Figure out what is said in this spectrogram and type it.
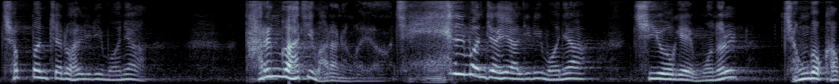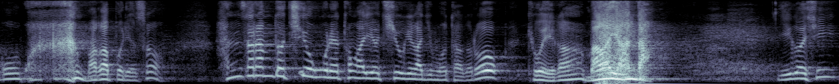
첫 번째로 할 일이 뭐냐? 다른 거 하지 말라는 거예요. 제일 먼저 해야 할 일이 뭐냐? 지옥의 문을 정복하고 확 막아버려서 한 사람도 지옥문에 통하여 지옥에 가지 못하도록 교회가 막아야 한다. 이것이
